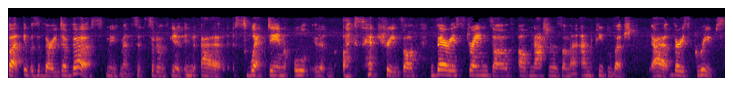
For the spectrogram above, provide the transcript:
but it was a very diverse movement. So it sort of, you know, in, uh, swept in all you know, like centuries of various strains of of nationalism and people that uh, various groups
